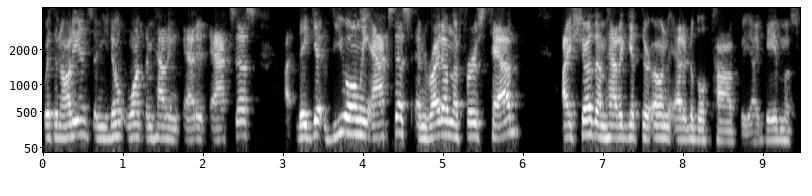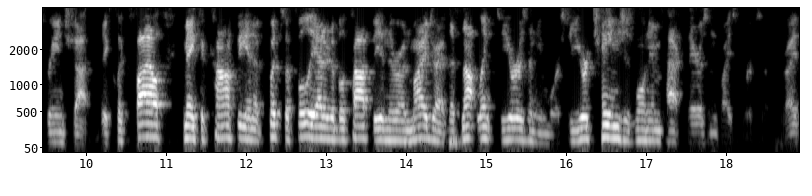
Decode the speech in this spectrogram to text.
with an audience and you don't want them having added access, uh, they get view only access and right on the first tab, I show them how to get their own editable copy. I gave them a screenshot. They click file, make a copy, and it puts a fully editable copy in their own My Drive. That's not linked to yours anymore. So your changes won't impact theirs and vice versa, right?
